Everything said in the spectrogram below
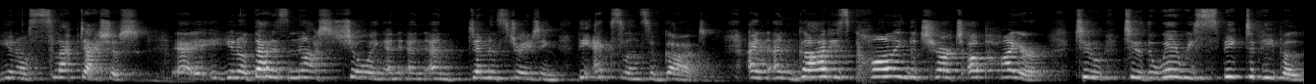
you know, slapdash it. Uh, you know, that is not showing and, and, and demonstrating the excellence of God. And, and God is calling the church up higher to, to the way we speak to people,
